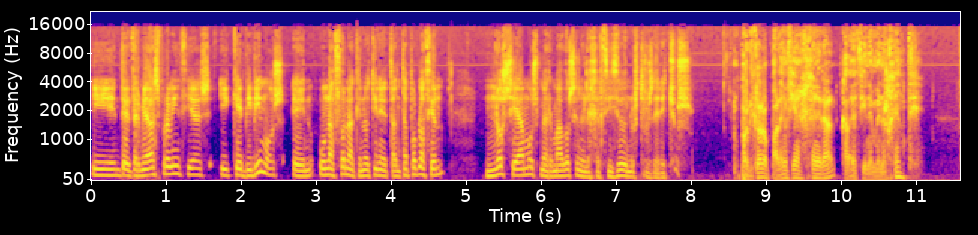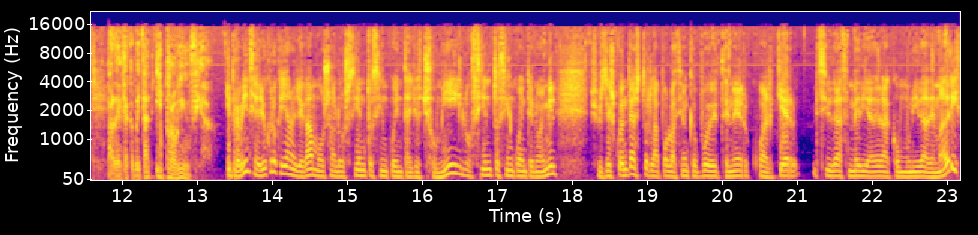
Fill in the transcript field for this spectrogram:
y de determinadas provincias y que vivimos en una zona que no tiene tanta población, no seamos mermados en el ejercicio de nuestros derechos. Porque claro, Palencia en general cada vez tiene menos gente. Palencia capital y provincia y provincia. Yo creo que ya no llegamos a los 158.000 o 159.000. Si os dais cuenta, esto es la población que puede tener cualquier ciudad media de la comunidad de Madrid.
